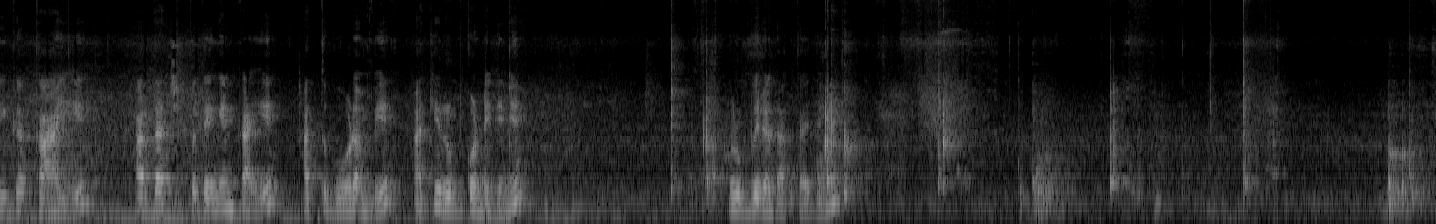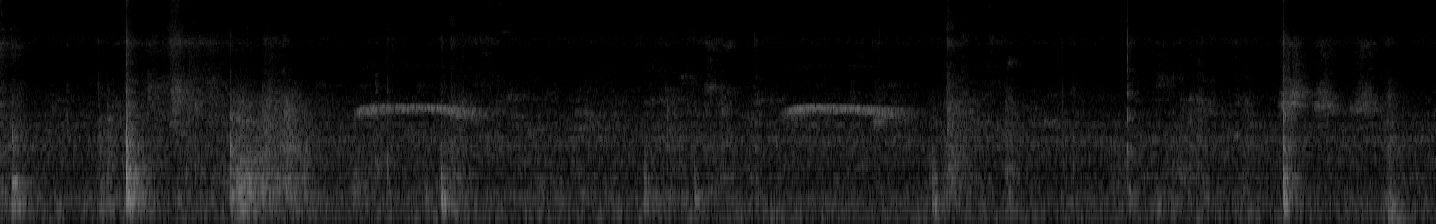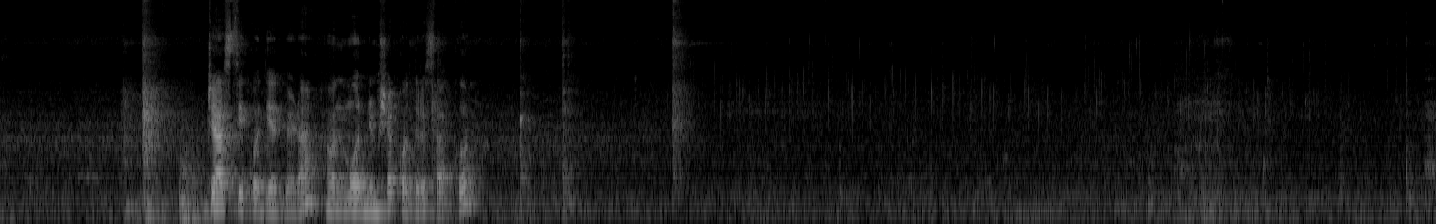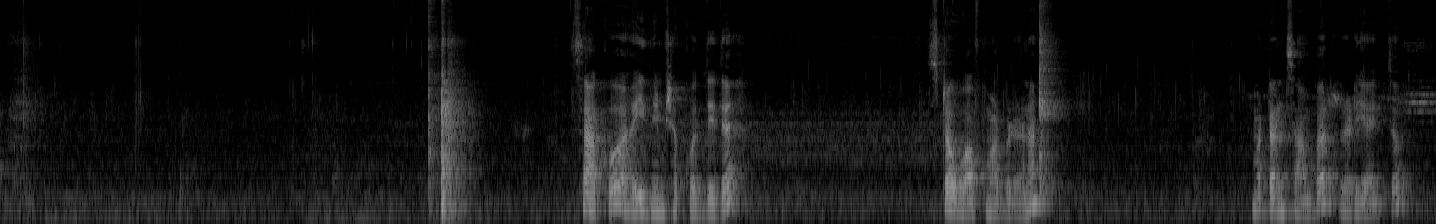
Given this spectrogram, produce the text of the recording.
ಈಗ ಕಾಯಿ ಅರ್ಧ ಚಿಕ್ಕ ತೆಂಗಿನಕಾಯಿ ಹತ್ತು ಗೋಡಂಬಿ ಹಾಕಿ ರುಬ್ಕೊಂಡಿದ್ದೀನಿ. ರುಬ್ಬಿರೋದು ಜಾಸ್ತಿ ಕೊದಿಯೋದು ಬೇಡ. ಒಂದು ಮೂರು ನಿಮಿಷ ಕೊದ್ರೆ ಸಾಕು. ಸಾಕು, ಐದು ನಿಮಿಷ ಕೊದ್ದಿದೆ. ಸ್ಟವ್ ಆಫ್ ಮಾಡಿಬಿಡೋಣ. ಮಟನ್ ಸಾಂಬಾರು ರೆಡಿ ಆಯಿತು.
